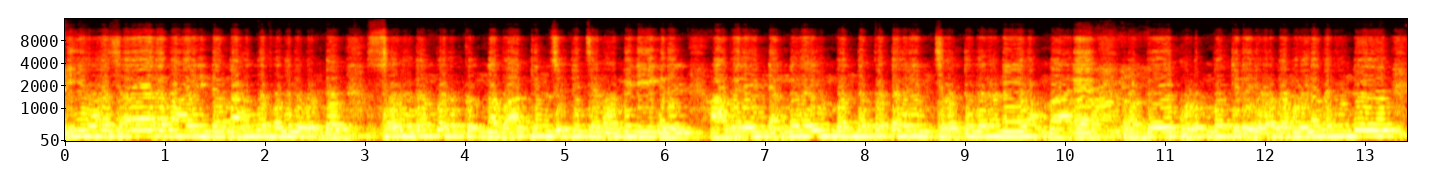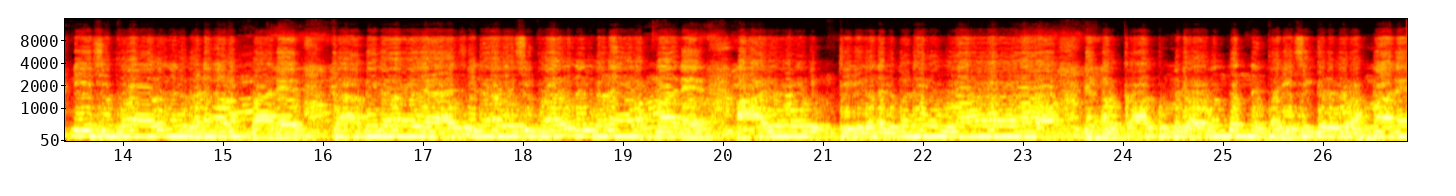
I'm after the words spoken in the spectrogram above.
ഈ ഓശാരമായി നിന്റെ മഹത് പതിലുകൊണ്ട് സ്വർഗം കൊടുക്കുന്ന ഭാഗ്യം സൃഷ്ടിച്ച മോമിനികളിൽ അവരെയും ഞങ്ങളെയും ബന്ധപ്പെട്ടവരെയും ചേർത്തു തരണേ റഹ്മാനെ. റബ്ബേ രോഗമുള്ളവരുണ്ട് നീ ശിഫാ നൽകണ റബ്ബാനെ കാമിലായ അജിലായ ശിഫാ നൽകണ റഹ്മാനെ ആരോഗ്യം തിരികെ നൽകണേ രോഗം തന്ന് പരീക്ഷിക്കരുത് റഹ്മാനെ.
